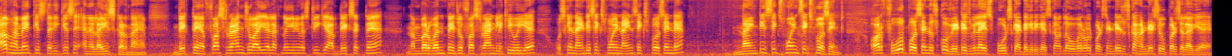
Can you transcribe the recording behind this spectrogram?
अब हमें किस तरीके से एनालाइज करना है। देखते हैं फ़र्स्ट रैंक जो आई है लखनऊ यूनिवर्सिटी की, आप देख सकते हैं। नंबर वन पे जो फ़र्स्ट रैंक लिखी हुई है, उसके 96.96 परसेंट है। 96.6 परसेंट और फोर परसेंट उसको वेटेज मिला स्पोर्ट्स कैटेगरी का। इसका मतलब ओवरऑल परसेंटेज उसका हंड्रेड से ऊपर चला गया है।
